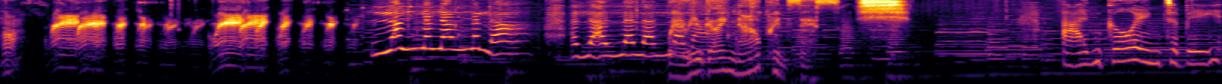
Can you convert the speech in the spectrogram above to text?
La la la la la. La la la la. Where are you going now, Princess? Shh. I'm going to be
